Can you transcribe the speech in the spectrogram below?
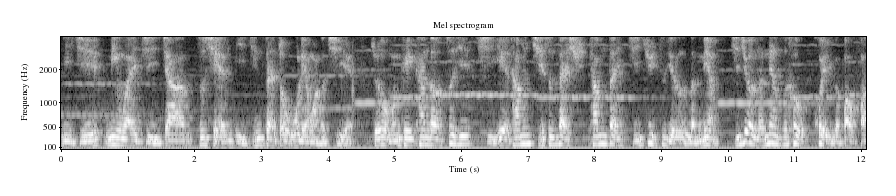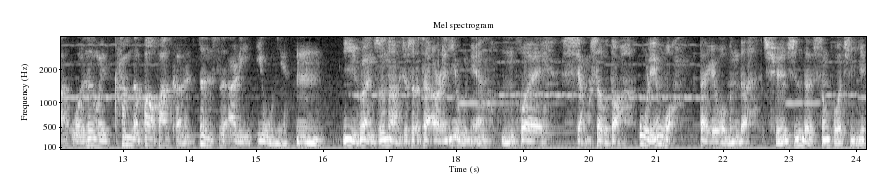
以及另外几家之前已经在做物联网的企业。所以我们可以看到这些企业，他们其实在他们在集聚自己的能量，集聚了能量之后会有一个爆发。我认为他们的爆发可能正是二零一五年。嗯，一以贯之呢，就是在二零一五年，我们会享受到物联网带给我们的全新的生活体验。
